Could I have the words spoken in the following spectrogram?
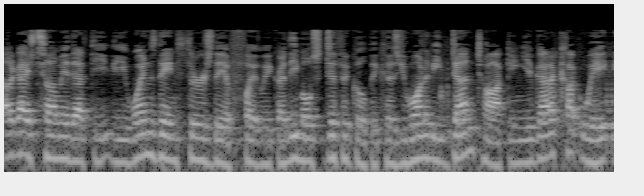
A lot of guys tell me that the, the Wednesday and Thursday of fight week are the most difficult because you want to be done talking, you've got to cut weight,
